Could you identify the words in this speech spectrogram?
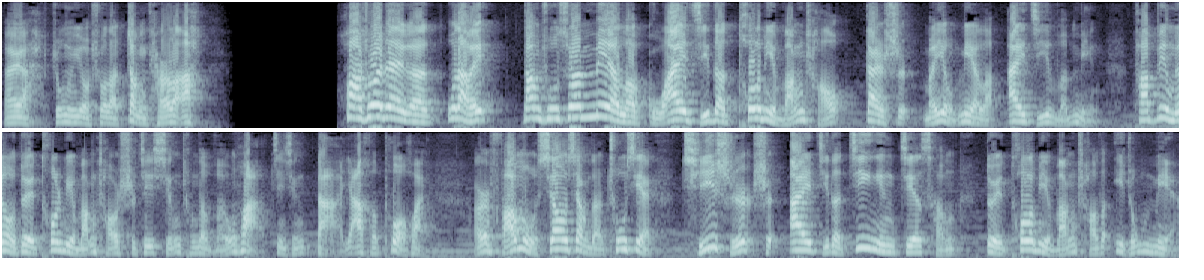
哎呀，终于又说到正题了啊！话说这个屋大维。当初虽然灭了古埃及的托勒密王朝，但是没有灭了埃及文明。他并没有对托勒密王朝时期形成的文化进行打压和破坏，而法姆肖像的出现，其实是埃及的精英阶层对托勒密王朝的一种缅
